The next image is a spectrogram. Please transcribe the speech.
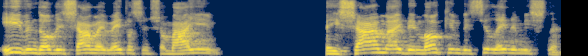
even though Bishamai Ventos in Shamayim, Bishamai Bimokim Bisilene Mishnah.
